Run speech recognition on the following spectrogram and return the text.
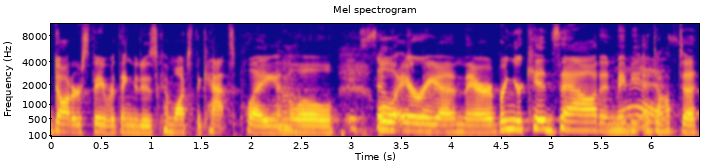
daughter's favorite thing to do is come watch the cats play in the ah, little Oh, so little area in there. Bring your kids out and maybe Yes. adopt a,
